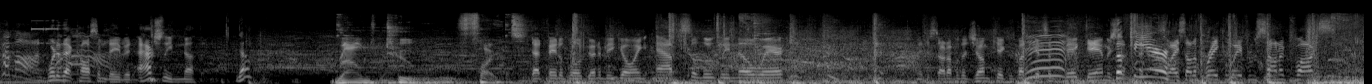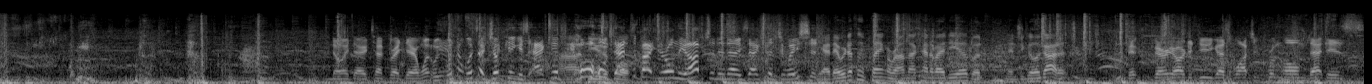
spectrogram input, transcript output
come on, what did that cost him, David? Actually, nothing. No. Round two, fight. That fatal blow going to be going absolutely nowhere. They just start off with a jump kick. About to get some big damage. The fear. Slice on the breakaway from Sonic Fox. No anti attempt right there. When- when- Once that jump kick is active, Ah, oh, beautiful. that's about your only option in that exact situation. Yeah, they were definitely playing around that kind of idea, but Ninja Killa got it. Ve- Very hard to do. You guys watching from home, that is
